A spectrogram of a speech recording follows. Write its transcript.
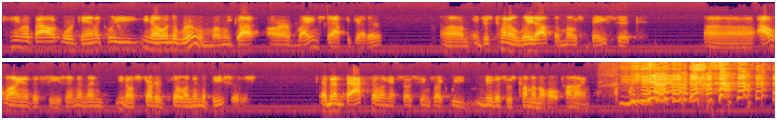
came about organically, you know, in the room when we got our writing staff together um, and just kind of laid out the most basic uh, outline of the season, and then you know started filling in the pieces, and then backfilling it so it seems like we knew this was coming the whole time.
